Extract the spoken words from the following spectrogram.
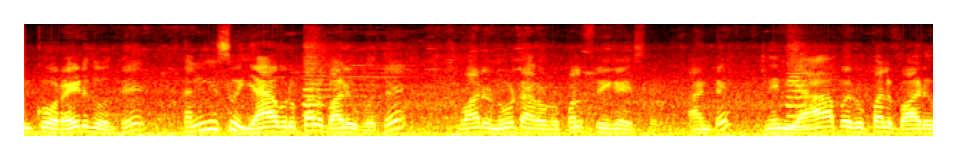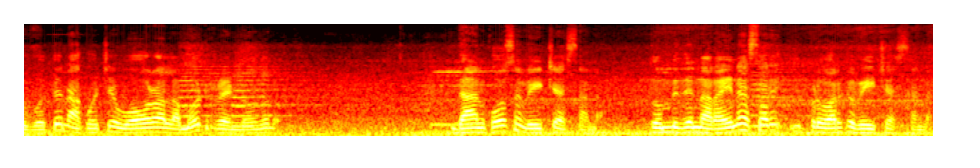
ఇంకో రైడ్ తోలితే కనీసం యాభై రూపాయలు బాడిపోతే వాడు నూట అరవై రూపాయలు ఫ్రీగా ఇస్తాడు. అంటే నేను యాభై రూపాయలు బాడిపోతే నాకు వచ్చే ఓవరాల్ అమౌంట్ రెండు వందలు. దానికోసం వెయిట్ చేస్తాను. తొమ్మిదిన్నర అయినా సరే ఇప్పటి వరకు వెయిట్ చేస్తాను.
